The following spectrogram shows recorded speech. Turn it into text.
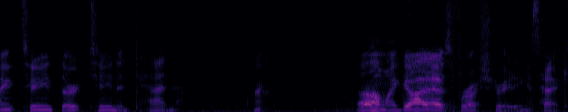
19, 13, and 10. Huh. Oh my god, that was frustrating as heck.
